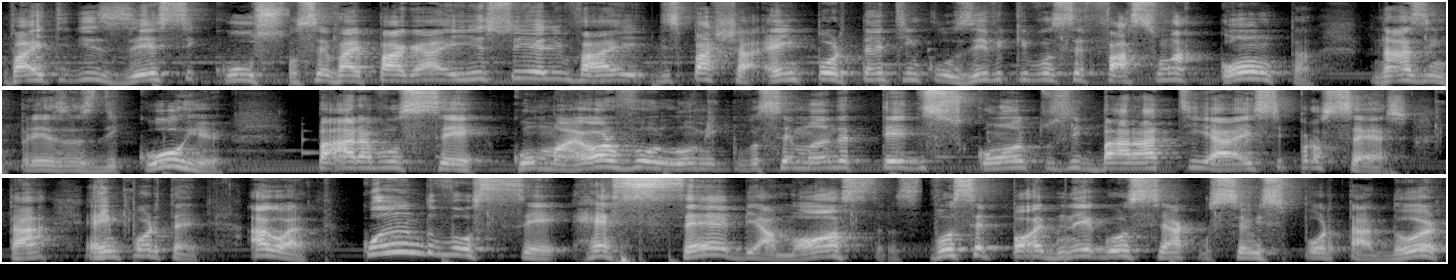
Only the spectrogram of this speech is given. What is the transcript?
vai te dizer esse custo. Você vai pagar isso e ele vai despachar. É importante, inclusive, que você faça uma conta nas empresas de courier para você, com o maior volume que você manda, ter descontos e baratear esse processo, tá? É importante. Agora, quando você recebe amostras, você pode negociar com o seu exportador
